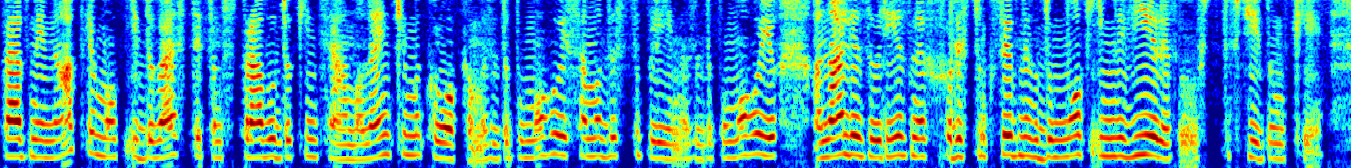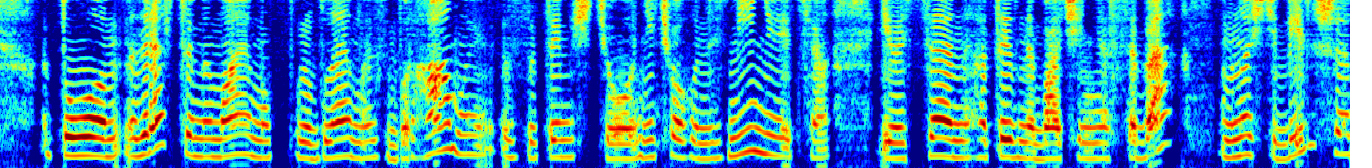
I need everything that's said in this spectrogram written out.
певний напрямок і довести там справу до кінця маленькими кроками за допомогою самодисципліни, за допомогою аналізу різних деструктивних думок і невіри в ті думки. То зрештою ми маємо проблеми з боргами, з тим, що нічого не змінюється, і ось це негативне бачення себе. Воно ще більше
